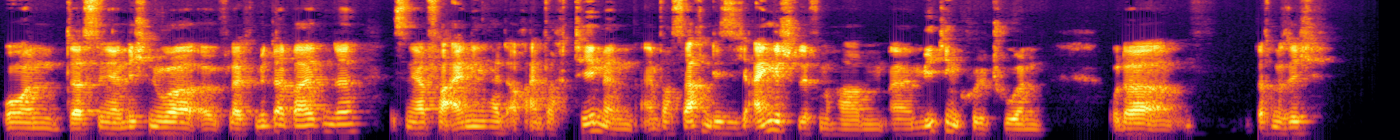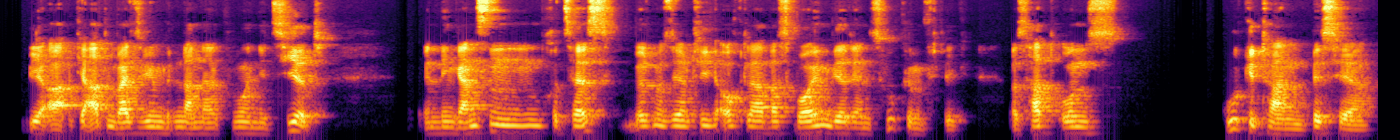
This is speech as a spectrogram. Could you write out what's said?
Und das sind ja nicht nur äh, vielleicht Mitarbeitende, das sind ja vor allen Dingen halt auch einfach Themen, einfach Sachen, die sich eingeschliffen haben, äh, Meetingkulturen oder dass man sich, wie, die Art und Weise, wie man miteinander kommuniziert, in den ganzen Prozess wird man sich natürlich auch klar, was wollen wir denn zukünftig? Was hat uns gut getan bisher?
